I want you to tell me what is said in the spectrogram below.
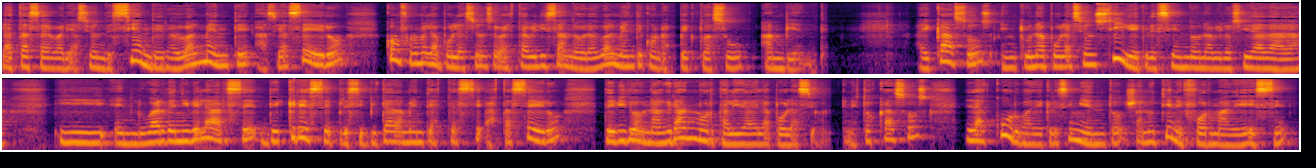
la tasa de variación desciende gradualmente hacia cero conforme la población se va estabilizando gradualmente con respecto a su ambiente. Hay casos en que una población sigue creciendo a una velocidad dada y en lugar de nivelarse, decrece precipitadamente hasta, cero debido a una gran mortalidad de la población. En estos casos, la curva de crecimiento ya no tiene forma de S,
